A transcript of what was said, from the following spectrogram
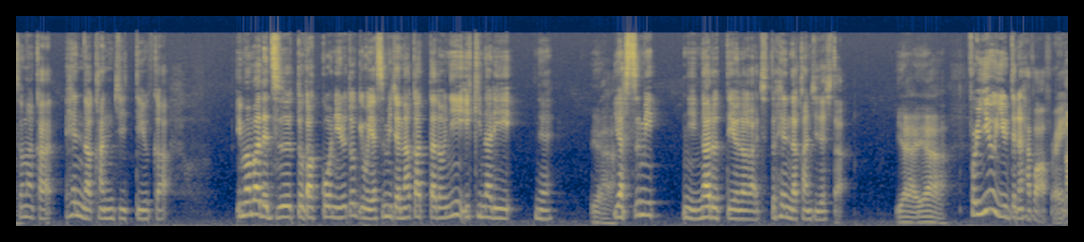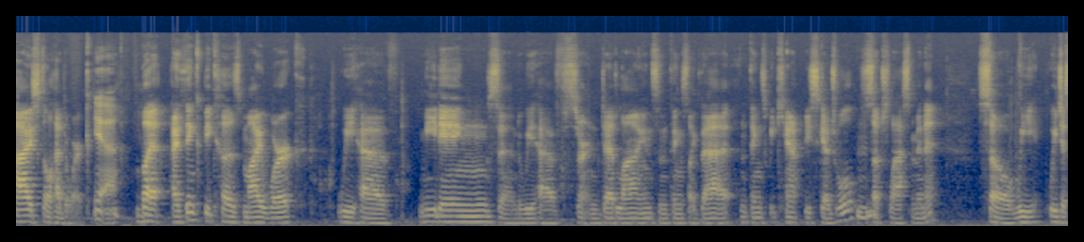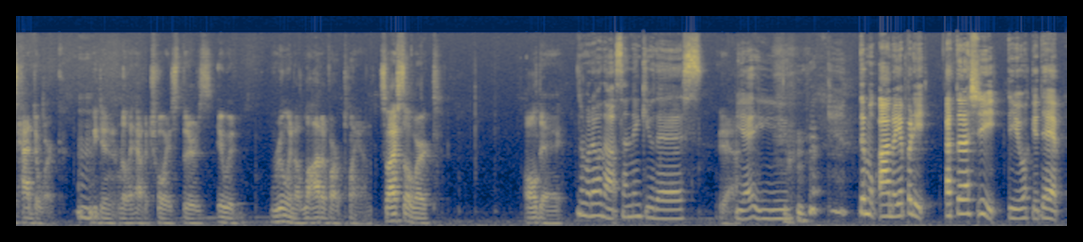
そうなんか変な感じっていうか今までずっと学校にいる時も休みじゃなかったのにいきなりね yeah. 休みになるっていうのがちょっと変な感じでした Yeah, yeah. For you, you didn't have off, right? I still had to work. yeah. But I think because my work, we have meetings and we have certain deadlines and things like that and things we can't reschedule such last minute. So we we just had to work. We didn't really have a choice. There's it would ruin a lot of our plans. So I still worked all day. でもレオナ3連休です。 Yeah. イエイでもあのやっぱり新しいっていうわけで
